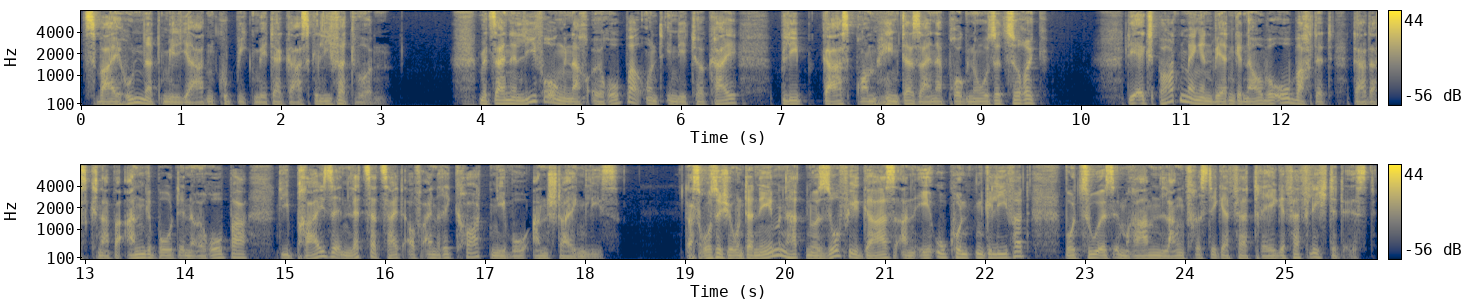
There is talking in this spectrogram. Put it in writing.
200 Milliarden Kubikmeter Gas geliefert wurden. Mit seinen Lieferungen nach Europa und in die Türkei blieb Gazprom hinter seiner Prognose zurück. Die Exportmengen werden genau beobachtet, da das knappe Angebot in Europa die Preise in letzter Zeit auf ein Rekordniveau ansteigen ließ. Das russische Unternehmen hat nur so viel Gas an EU-Kunden geliefert, wozu es im Rahmen langfristiger Verträge verpflichtet ist.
